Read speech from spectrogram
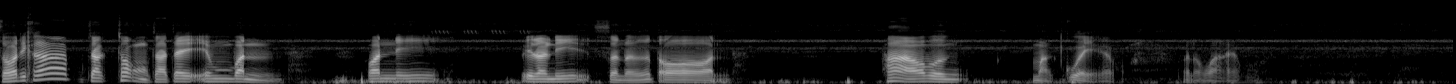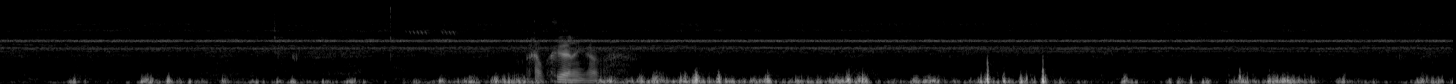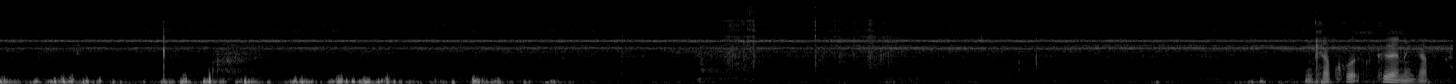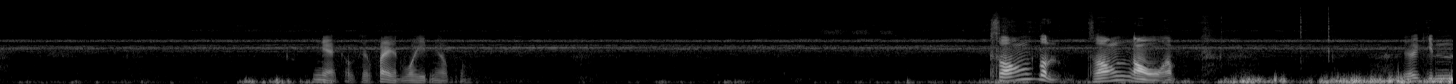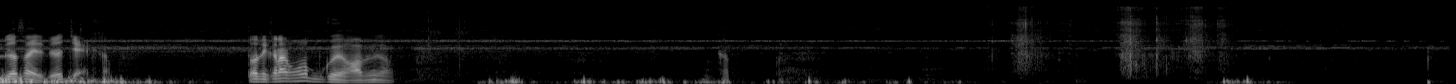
สวัสดีครับ จากช่องจ่าใจเอ็มวันวันนี้เวลานี้เสนอตอนผ้าเบิงหมากกล้วยครับเพื่อนบอกว่าครับผมครับเครื่องหนึงครับ นี่ครับเครื่องหนึ่งครับเนี่ยออกจากไฟเห็นว่าหินครับผมสองต้นสองเงาครับ เหลือกินเหลือใส่เหลือแจกครับ ตอนนี้กำลังร่มกล้วยหอมครับ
